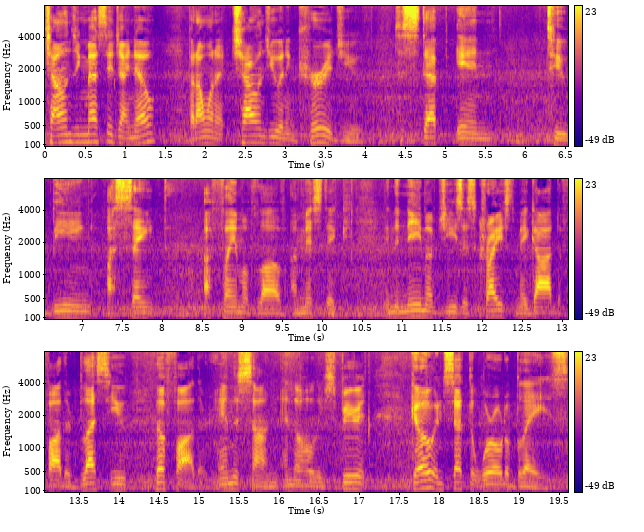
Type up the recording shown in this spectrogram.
Challenging message, I know, but I want to challenge you and encourage you to step in to being a saint, a flame of love, a mystic. In the name of Jesus Christ, may God the Father bless you, the Father and the Son and the Holy Spirit. Go and set the world ablaze.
